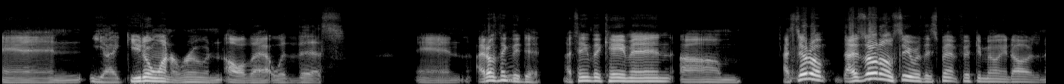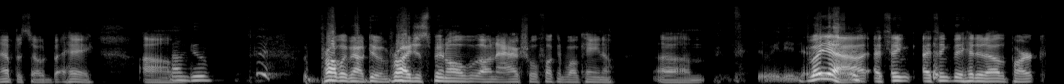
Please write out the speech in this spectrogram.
And yeah, like, you don't want to ruin all that with this. And I don't think Mhm. they did. I think they came in. Um, I still don't. I still don't see where they spent fifty million dollars an episode. But hey, um. Probably about doing. Probably just spent all on the actual fucking volcano. Um, but yeah, I, think I think they hit it out of the park.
